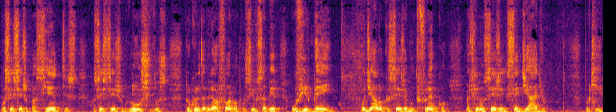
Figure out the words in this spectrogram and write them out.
vocês sejam pacientes, vocês sejam lúcidos, procurem da melhor forma possível saber ouvir bem, o diálogo seja muito franco, mas que não seja incendiário, porque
